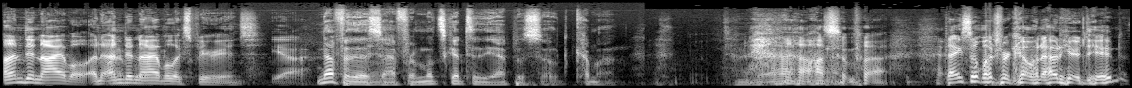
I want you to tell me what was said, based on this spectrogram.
Undeniable, an undeniable experience. yeah. Enough of this, Efrem. Let's get to the episode. Come on. awesome. Uh, thanks so much for coming out here, dude.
